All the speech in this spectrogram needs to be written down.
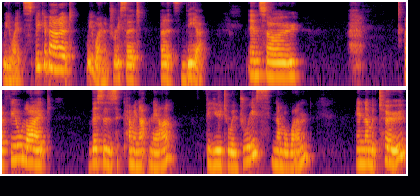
We won't speak about it. We won't address it, but it's there. And so I feel like this is coming up now for you to address, number one. And number two,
